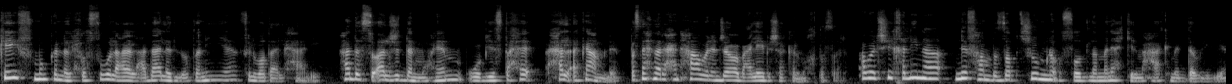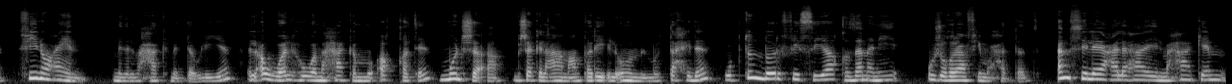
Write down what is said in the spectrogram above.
كيف ممكن الحصول على العدالة الوطنية في الوضع الحالي؟ هذا السؤال جدا مهم وبيستحق حلقة كاملة بس نحن رح نحاول نجاوب عليه بشكل مختصر أول شيء خلينا نفهم بالضبط شو بنقصد لما نحكي المحاكم الدولية في نوعين من المحاكم الدولية. الأول هو محاكم مؤقتة منشأة بشكل عام عن طريق الأمم المتحدة وبتنظر في سياق زمني وجغرافي محدد. أمثلة على هاي المحاكم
